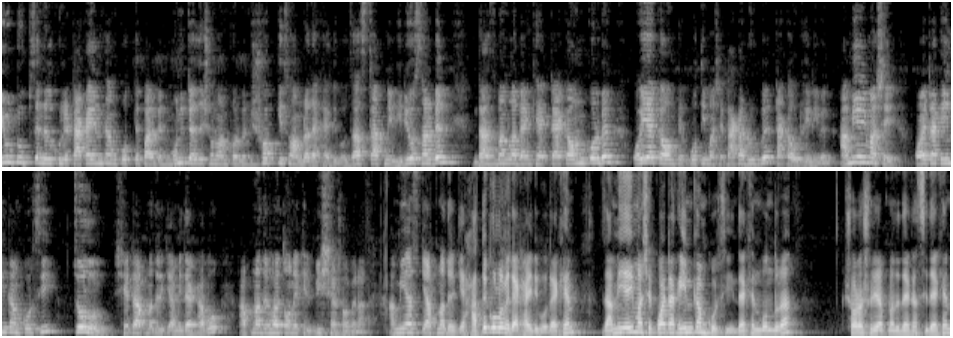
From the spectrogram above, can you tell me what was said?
ইউটিউব চ্যানেল খুলে টাকা ইনকাম করতে পারবেন মনিটাইজেশন অন করবেন সব কিছু আমরা দেখাই দিব। জাস্ট আপনি ভিডিও ছাড়বেন, ডাচ বাংলা ব্যাংকে একটা অ্যাকাউন্ট করবেন, ওই অ্যাকাউন্টে প্রতি মাসে টাকা ঢুকবে, টাকা উঠিয়ে নেবেন। আমি এই মাসে কয় টাকা ইনকাম করছি? চলুন, সেটা আপনাদেরকে আমি দেখাবো। আপনাদের হয়তো অনেকের বিশ্বাস হবে না। আমি আজকে আপনাদেরকে হাতে কলমে দেখাই দিব। দেখেন যে আমি এই মাসে কয় টাকা ইনকাম করছি? দেখেন বন্ধুরা সরাসরি আপনাদের দেখাচ্ছি। দেখেন,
